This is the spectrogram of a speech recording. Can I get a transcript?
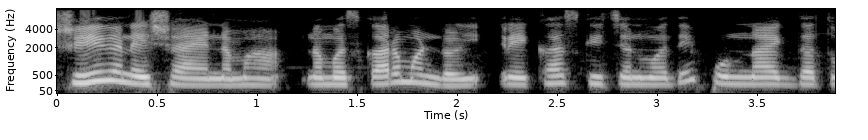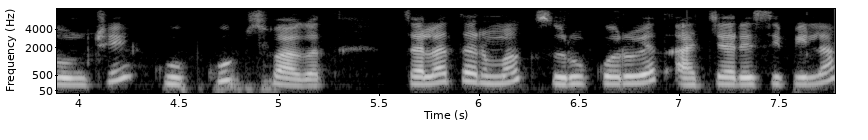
श्री गणेशाय नमहा. नमस्कार मंडळी रेखास किचनमध्ये पुन्हा एकदा तुमचे खूप खूप स्वागत. चला तर मग सुरू करूयात आजच्या रेसिपीला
